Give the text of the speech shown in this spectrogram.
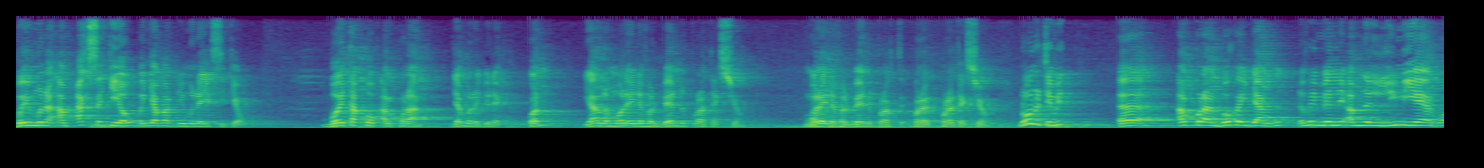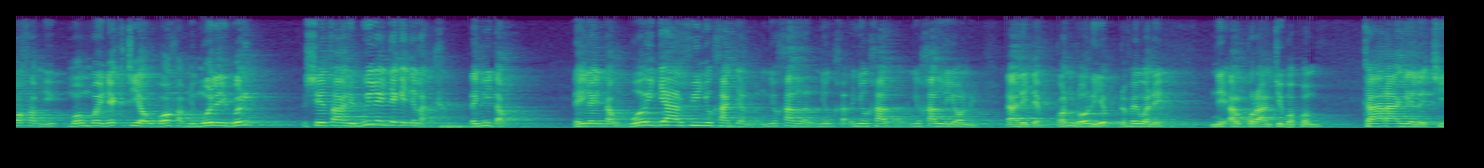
bay mën a am accès ci yow ba njabar bi mën a yegg si ci yow booy takkoog alquran jamono ju nekk kon yàlla moo lay defal benn protection moo lay defal benn protection noonu tamit euh, alquran boo koy jàng dafay mel ni am na lumière boo xam ni moom mooy nekk ci yow boo xam ni moo lay wër seytaan yi buy lay jege di lakk dañuy daw dañ lay daw booy jaar fii ñu xàjjal la ñu xàllal ñu ñu xàll ñu xàll yoon wi daal di dem kon loolu yëpp dafay wane ni alquran ci boppam kaaraange la ci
